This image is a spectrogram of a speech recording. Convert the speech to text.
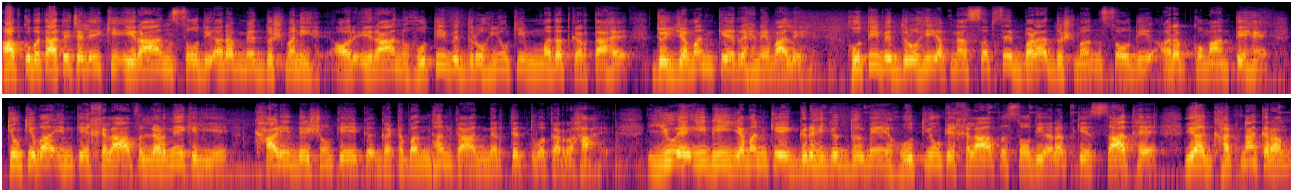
आपको बताते चले कि ईरान सऊदी अरब में दुश्मनी है और ईरान हुती विद्रोहियों की मदद करता है जो यमन के रहने वाले हैं। हुती विद्रोही अपना सबसे बड़ा दुश्मन सऊदी अरब को मानते हैं, क्योंकि वह इनके खिलाफ लड़ने के लिए खाड़ी देशों के एक गठबंधन का नेतृत्व कर रहा है। यूएई भी यमन के गृह युद्ध में हूतियों के खिलाफ सऊदी अरब के साथ है। यह घटनाक्रम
